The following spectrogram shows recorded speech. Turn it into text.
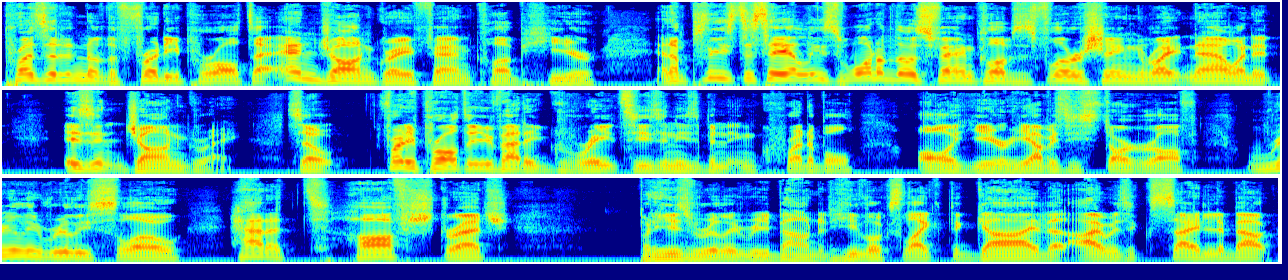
President of the Freddie Peralta and Jon Gray fan club here, and I'm pleased to say at least one of those fan clubs is flourishing right now, and it isn't Jon Gray. So, Freddie Peralta, you've had a great season. He's been incredible all year. He obviously started off really, really slow, had a tough stretch, but he's really rebounded. He looks like the guy that I was excited about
